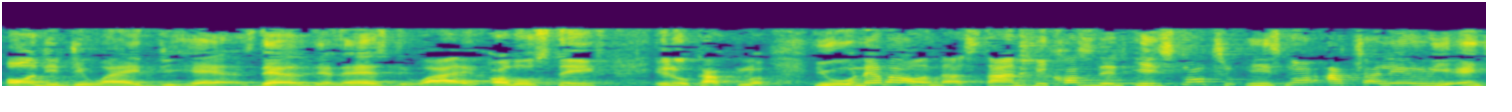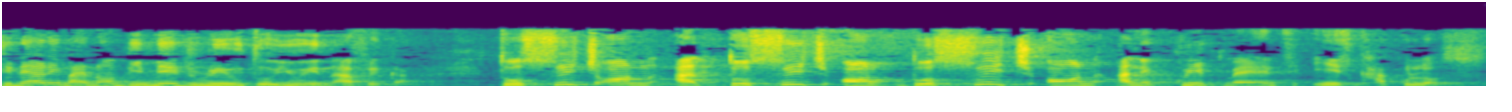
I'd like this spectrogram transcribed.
All the divide, the hairs, del, the less, the y, all those things, you know, calculus. You will never understand because it's not, it's not actually real. Engineering might not be made real to you in Africa. To switch on and to switch on, to switch on an equipment is calculus.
